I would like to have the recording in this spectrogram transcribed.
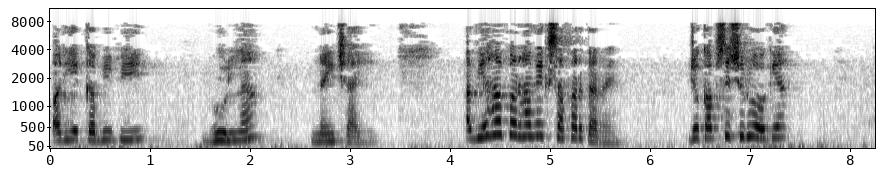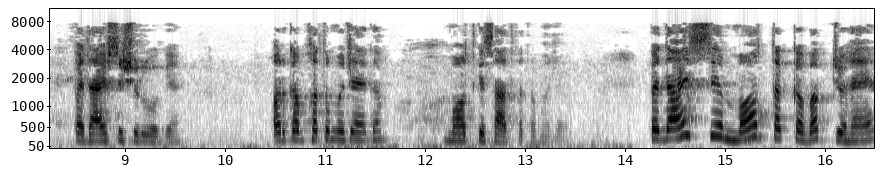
اور یہ کبھی بھی بھولنا نہیں چاہیے۔ اب یہاں پر ہم ایک سفر کر رہے ہیں۔ جو کب سے شروع ہو گیا؟ پیدائش سے شروع ہو گیا۔ اور کب ختم ہو جائے گا؟ موت کے ساتھ ختم ہو جائے گا۔ پیدائش سے موت تک کا وقت جو ہے،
